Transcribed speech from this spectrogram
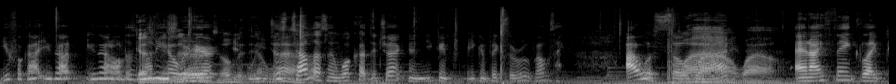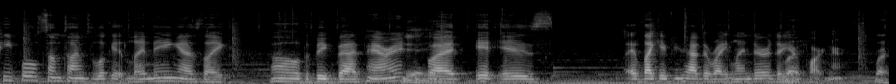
You forgot you got you got all this Got money over here. over you just Wow. tell us and we'll cut the check and you can you can fix the roof. I was like i was so wow. glad Wow. and I think like people sometimes look at lending as like, oh, the big bad parent, Yeah, yeah. but it is like if you have the right lender, they're your partner, Right.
